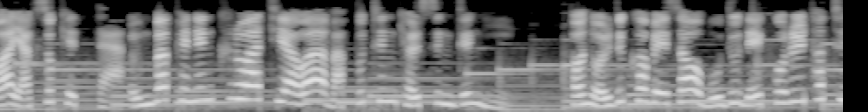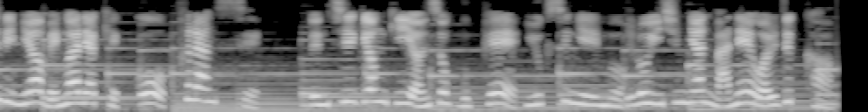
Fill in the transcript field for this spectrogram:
와 약속했다. 음바페는 크로아티아와 맞붙은 결승 등이번 월드컵에서 모두 4골을 터트리며 맹활약했고 프랑스 는 7경기 연속 무패 6승 1무로 20년 만에 월드컵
